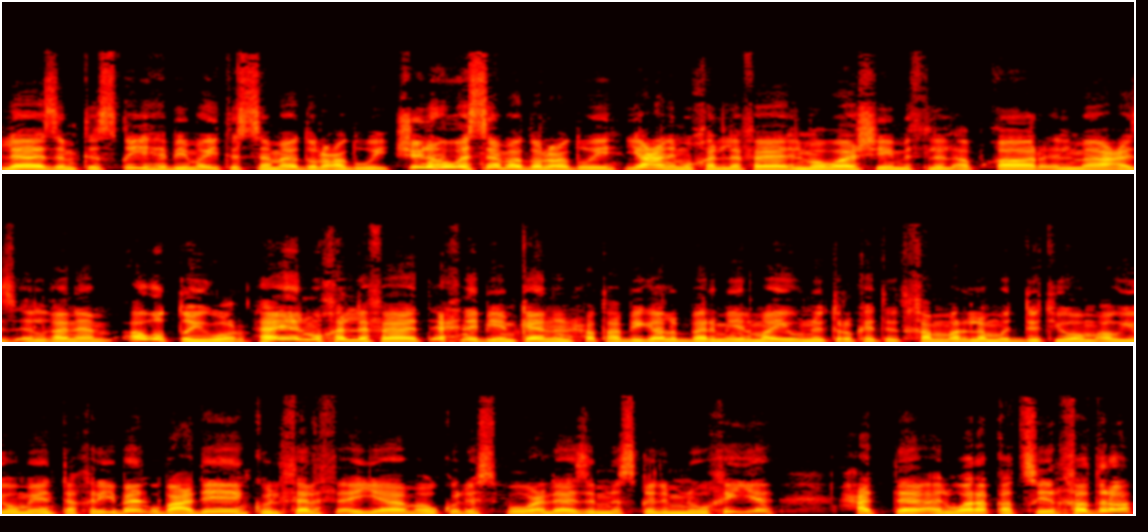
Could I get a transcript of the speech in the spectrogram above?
لازم تسقيه بمية السماد العضوي. شنو هو السماد العضوي؟ يعني مخلفات المواشي مثل الأبقار الماعز الغنم أو الطيور. هاي المخلفات إحنا بإمكاننا نحطها بقلب برميل مي ونتركها تتخمر لمدة يوم أو يومين. تقريبا وبعدين كل ثلاث أيام أو كل أسبوع لازم نسقي الملوخية حتى الورقة تصير خضراء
